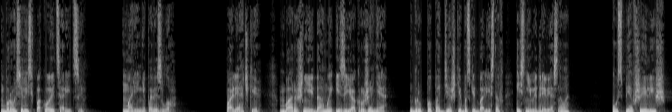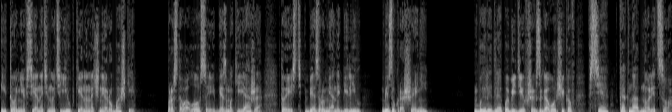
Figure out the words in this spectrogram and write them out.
Бросились в покое царицы. Марине повезло. Полячки, барышни и дамы из ее окружения, группа поддержки баскетболистов и с ними древесного, успевшие лишь, и то не все натянуть юбки на ночные рубашки, простоволосые, без макияжа, то есть без румян и белил, без украшений, были для победивших заговорщиков все как на одно лицо.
